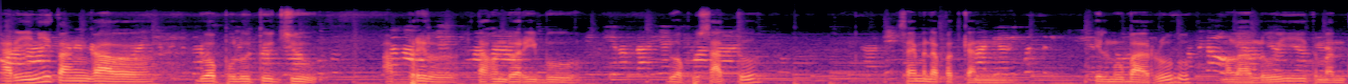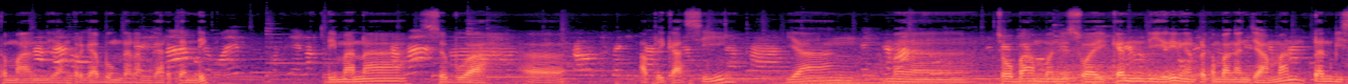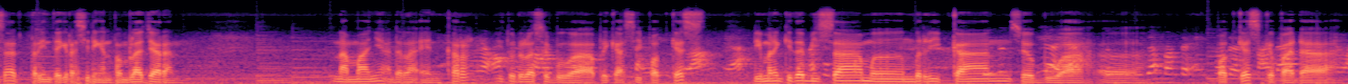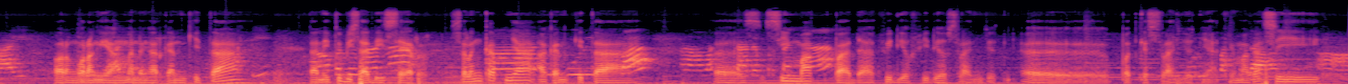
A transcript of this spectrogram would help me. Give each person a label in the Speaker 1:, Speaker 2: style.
Speaker 1: Hari ini tanggal 27 April tahun 2021 saya mendapatkan ilmu baru melalui teman-teman yang tergabung dalam Gartendik di mana sebuah uh, aplikasi yang mencoba menyesuaikan diri dengan perkembangan zaman dan bisa terintegrasi dengan pembelajaran. Namanya adalah Anchor, itu adalah sebuah aplikasi podcast di mana kita bisa memberikan sebuah uh, podcast kepada orang-orang yang mendengarkan kita dan itu bisa di-share. Selengkapnya akan kita uh, simak pada video-video selanjutnya uh, podcast selanjutnya. Terima kasih.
